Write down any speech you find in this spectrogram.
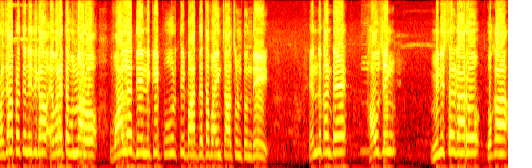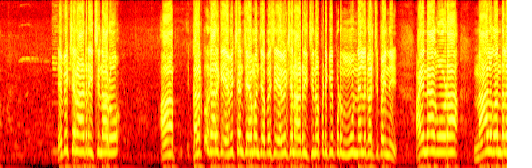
ప్రజాప్రతినిధిగా ఎవరైతే ఉన్నారో వాళ్ళే దీనికి పూర్తి బాధ్యత వహించాల్సి ఉంటుంది. ఎందుకంటే హౌసింగ్ మినిస్టర్ గారు ఒక ఎవిక్షన్ ఆర్డర్ ఇచ్చినారు. ఆ కలెక్టర్ గారికి ఎవిక్షన్ చేయమని చెప్పేసి ఎవిక్షన్ ఆర్డర్ ఇచ్చినప్పటికీ ఇప్పుడు మూడు నెలలు గడిచిపోయింది. అయినా కూడా నాలుగు వందల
